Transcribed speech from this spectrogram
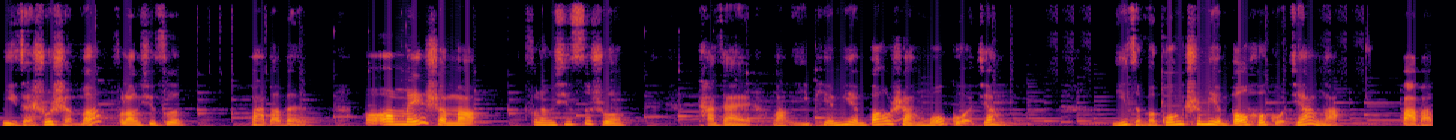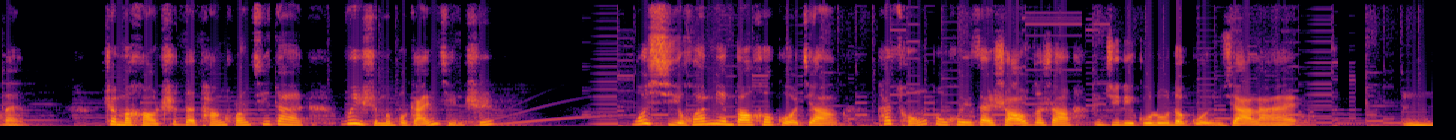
你在说什么，弗朗西斯？爸爸问：“哦，没什么。”弗朗西斯说：“他在往一片面包上抹果酱。”“你怎么光吃面包和果酱啊？”爸爸问。“这么好吃的糖黄鸡蛋，为什么不赶紧吃？”“我喜欢面包和果酱，它从不会在勺子上叽里咕噜地滚下来。”“嗯，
